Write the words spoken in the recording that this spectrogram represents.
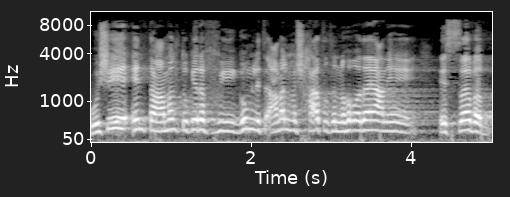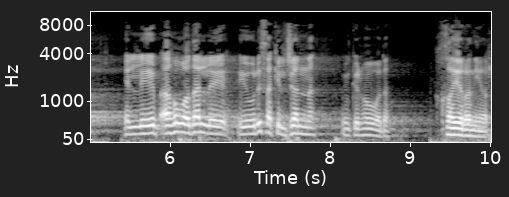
وشيء انت عملته كده في جملة أعمال مش حاطط إن هو ده يعني السبب اللي يبقى هو ده اللي يورثك الجنة يمكن هو ده. خيرا يرى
